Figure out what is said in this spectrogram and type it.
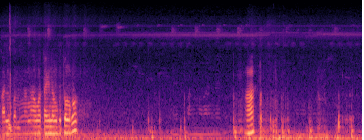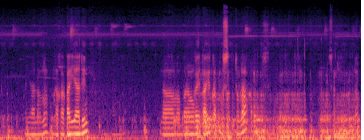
ano ba, mga ngawa tayo ng butong ko. Ha? Kaya lang no, nakakahiya din. Na mabarangay tayo tapos ito lang. Sa linggo lang.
